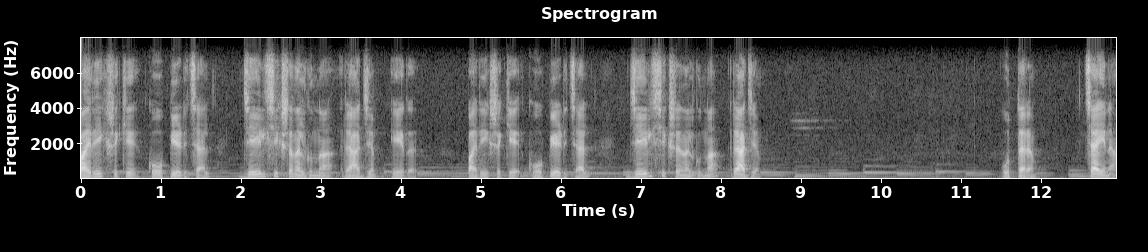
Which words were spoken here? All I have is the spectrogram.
പരീക്ഷയ്ക്ക് കോപ്പിയടിച്ചാൽ ജയിൽ ശിക്ഷ നൽകുന്ന രാജ്യം ഏത്? പരീക്ഷയ്ക്ക് കോപ്പിയടിച്ചാൽ ജയിൽ ശിക്ഷ നൽകുന്ന രാജ്യം. ഉത്തരം ചൈന.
